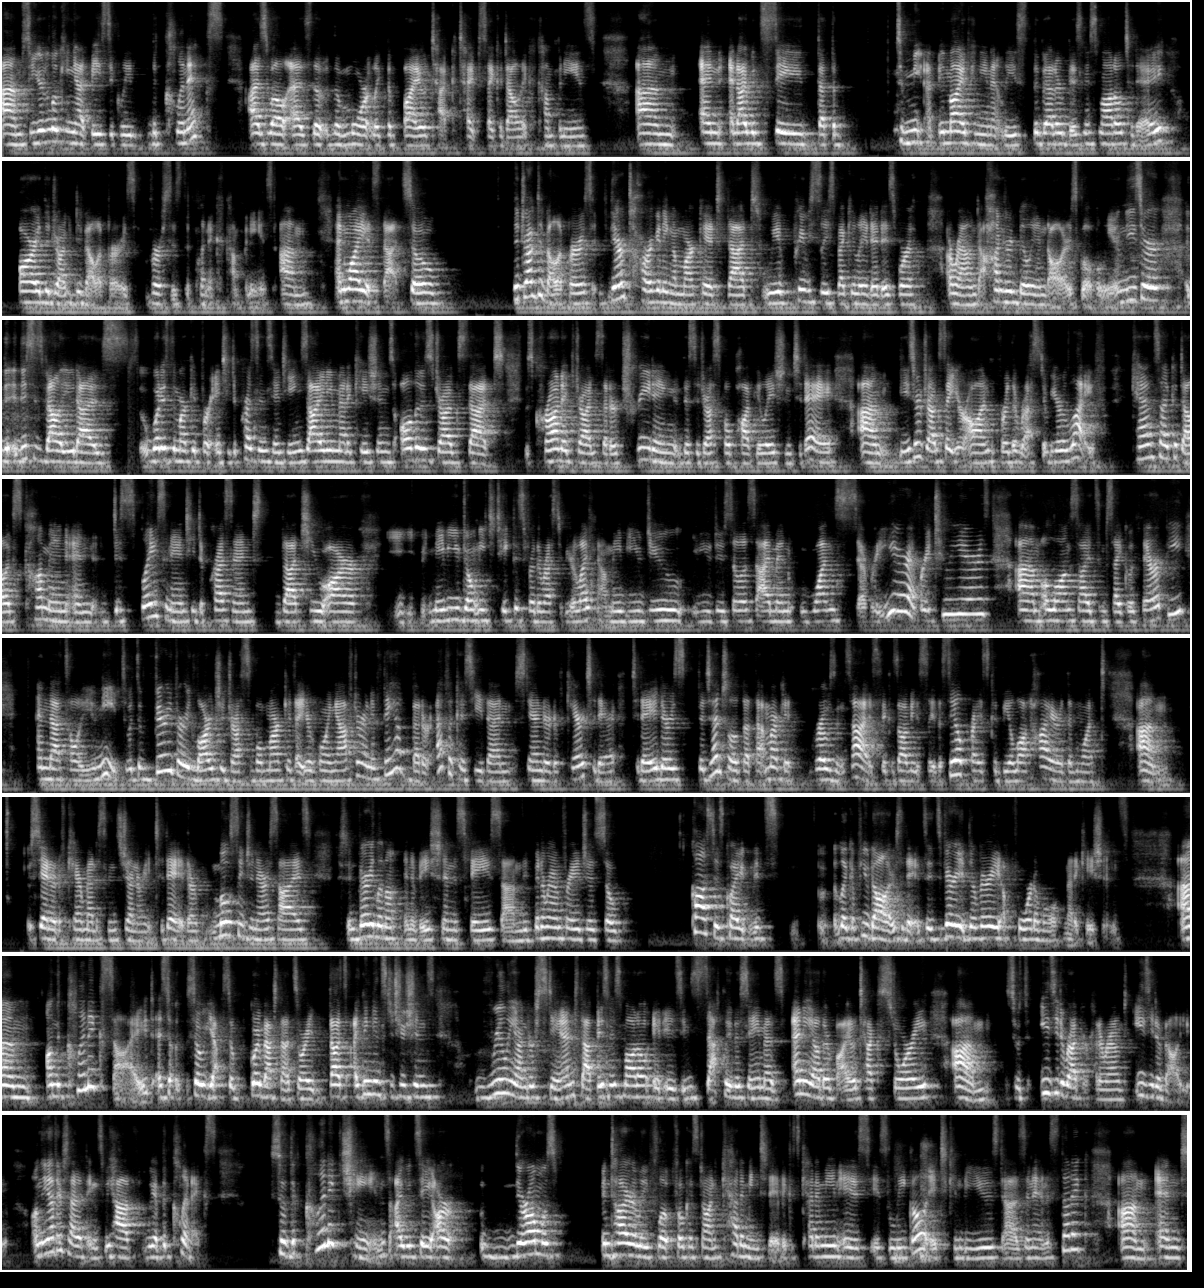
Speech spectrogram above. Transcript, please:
um, so you're looking at basically the clinics as well as the, the more like the biotech type psychedelic companies. Um, and, and I would say that the, to me, in my opinion at least, the better business model today are the drug developers versus the clinic companies. Um, and why is that? So the drug developers, they're targeting a market that we have previously speculated is worth around $100 billion globally. And these are, this is valued as what is the market for antidepressants, anti-anxiety medications, all those drugs that, those chronic drugs that are treating this addressable population today. Um, these are drugs that you're on for the rest of your life. Can psychedelics come in and displace an antidepressant that you are maybe you don't need to take this for the rest of your life now maybe you do you do psilocybin once every year every two years um, alongside some psychotherapy and that's all you need so it's a very very large addressable market that you're going after and if they have better efficacy than standard of care today today there's potential that that market grows in size because obviously the sale price could be a lot higher than what um, standard of care medicines generate today. They're mostly genericized. There's been very little innovation in the space. Um, they've been around for ages, so cost is quite, it's like a few dollars a day. It's, it's very, they're very affordable medications. Um, on the clinic side, so, so yeah, so going back to that, sorry, that's, I think institutions really understand that business model. It is exactly the same as any other biotech story. Um, so it's easy to wrap your head around, easy to value. On the other side of things, we have we have the clinics. So the clinic chains, I would say, are they're almost entirely float focused on ketamine today because ketamine is is legal. It can be used as an anesthetic, um, and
